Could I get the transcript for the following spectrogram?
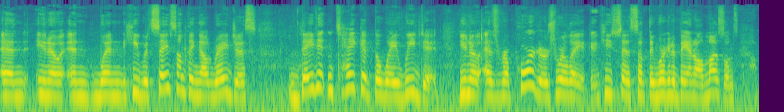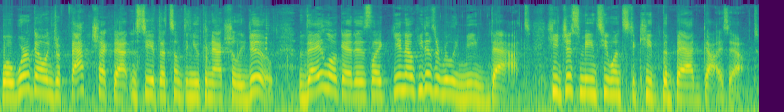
and you know, and when he would say something outrageous, they didn't take it the way we did. You know, as reporters, we're like, he says something, we're going to ban all Muslims. Well, we're going to fact check that and see if that's something you can actually do. They look at it as like, you know, he doesn't really mean that. He just means he wants to keep the bad guys out.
